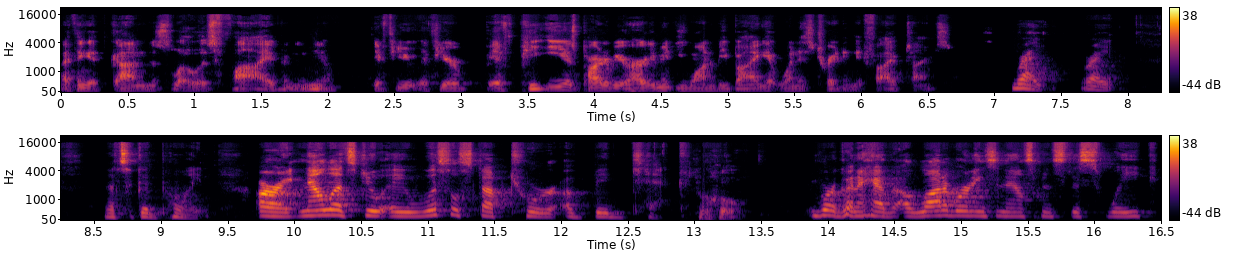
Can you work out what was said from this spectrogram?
I think it's gotten as low as five, and you know if you if you're if PE is part of your argument, you want to be buying it when it's trading at five times. Right, right. That's a good point. All right, now let's do a whistle stop tour of big tech. Oh. We're going to have a lot of earnings announcements this week.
